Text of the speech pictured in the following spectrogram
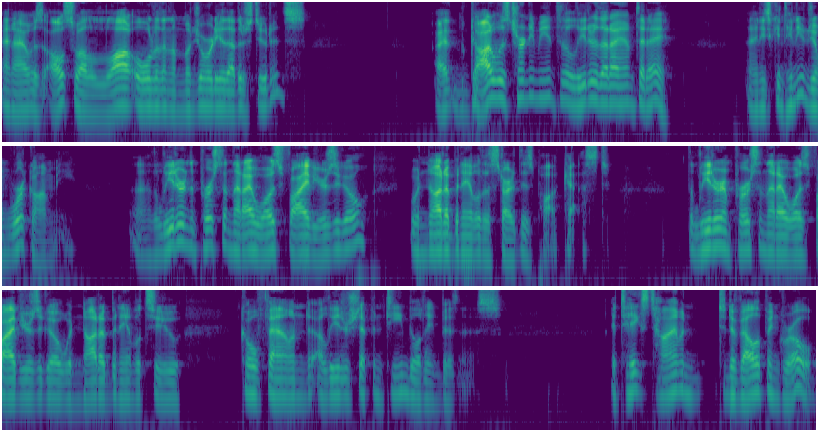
and I was also a lot older than the majority of the other students? I, God was turning me into the leader that I am today, and He's continued to work on me. Uh, the leader and the person that I was five years ago would not have been able to start this podcast. The leader and person that I was five years ago would not have been able to co found a leadership and team building business. It takes time to develop and grow.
